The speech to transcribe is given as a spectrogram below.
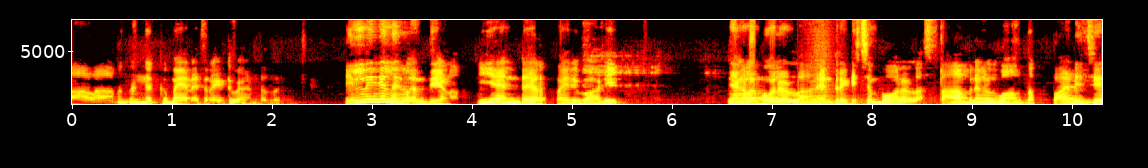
ആളാണ് നിങ്ങൾക്ക് മാനേജറായിട്ട് വേണ്ടത്. ഇല്ലെങ്കിൽ നിങ്ങൾ എന്ത് ചെയ്യണം? ഈ എന്റയർ പരിപാടി ഞങ്ങളെ പോലെയുള്ള എൻട്രി കിച്ചൻ പോലെയുള്ള സ്ഥാപനങ്ങൾ വന്ന് പഠിച്ച്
